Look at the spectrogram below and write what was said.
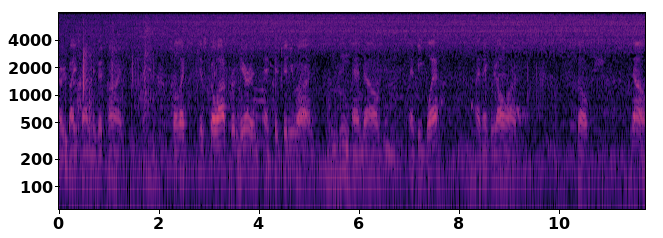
Everybody's having a good time. So let's just go out from here and, and continue on and um, and be blessed. I think we all are. So now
